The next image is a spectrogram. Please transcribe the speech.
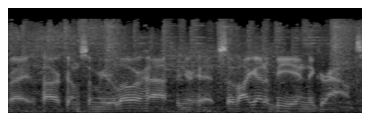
right? The power comes from your lower half and your hips. So if I got to be in the ground,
